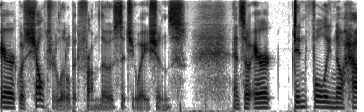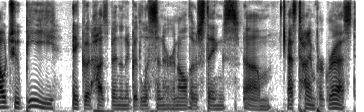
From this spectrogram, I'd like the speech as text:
Eric was sheltered a little bit from those situations. And so Eric didn't fully know how to be a good husband and a good listener and all those things um, as time progressed.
